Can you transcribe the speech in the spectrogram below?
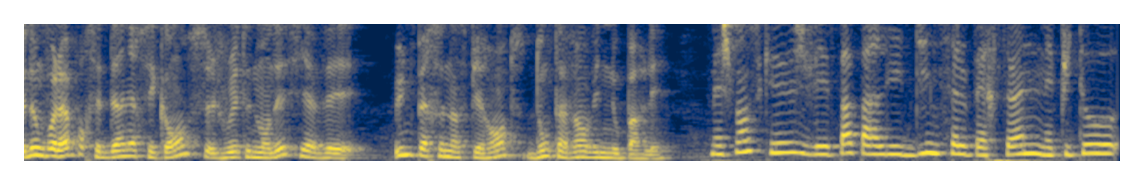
Mais donc voilà, pour cette dernière séquence, je voulais te demander s'il y avait une personne inspirante dont tu avais envie de nous parler. Mais je pense que je vais pas parler d'une seule personne, mais plutôt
